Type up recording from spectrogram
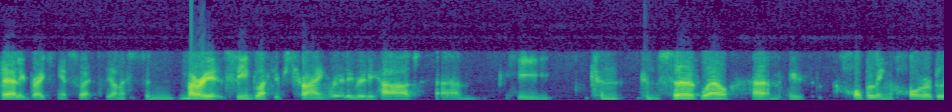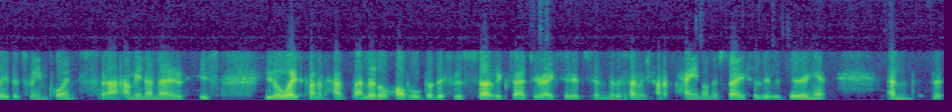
barely breaking a sweat, to be honest. And Murray, it seemed like he was trying really, really hard. Um, he couldn't serve well. Um, he's hobbling horribly between points. Uh, I mean, I know he's he'd always kind of had that little hobble, but this was so exaggerated, and there was so much kind of pain on his face as he was doing it. And the,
